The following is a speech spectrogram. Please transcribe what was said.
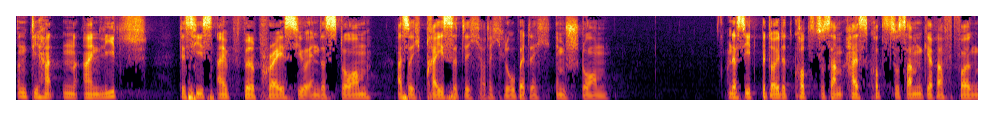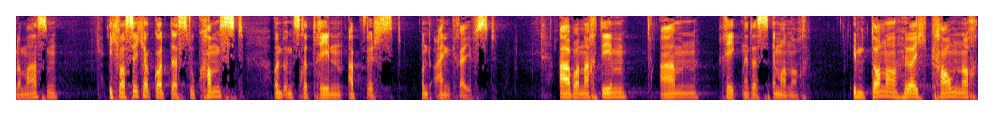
und die hatten ein Lied, das hieß I will praise you in the storm. Also ich preise dich oder ich lobe dich im Sturm. Und das Lied bedeutet kurz zusammen, heißt kurz zusammengerafft folgendermaßen. Ich war sicher, Gott, dass du kommst und unsere Tränen abwischst und eingreifst. Aber nach dem Amen regnet es immer noch. Im Donner höre ich kaum noch,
